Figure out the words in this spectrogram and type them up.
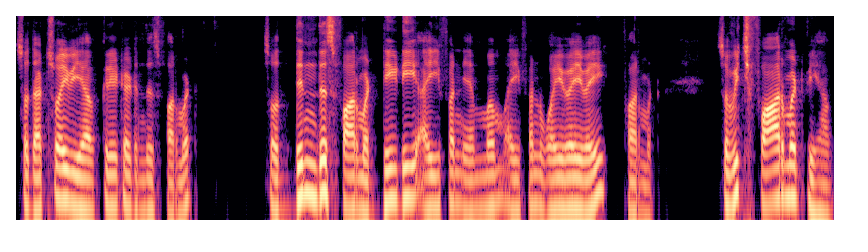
So that's why we have created in this format. So in this format, DD-MM-YYY format. So which format we have?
